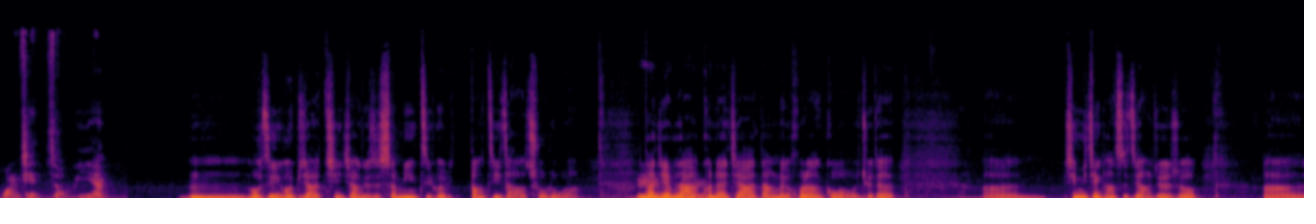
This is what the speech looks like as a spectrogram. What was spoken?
往前走一样。嗯，我自己会比较倾向就是生命自己会帮自己找到出路啊。当今天大家困在家，当那个混乱过，我觉得，呃，心理健康是这样，就是说，呃，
